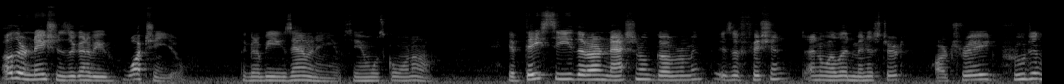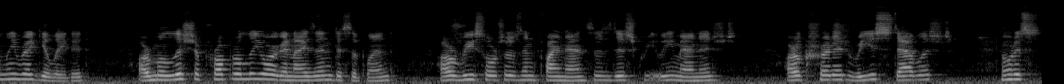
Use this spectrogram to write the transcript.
other nations are going to be watching you. They're going to be examining you, seeing what's going on. If they see that our national government is efficient and well administered, our trade prudently regulated, our militia properly organized and disciplined, our resources and finances discreetly managed, our credit reestablished. Notice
